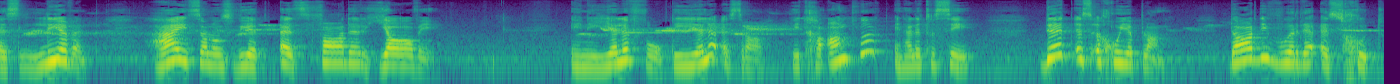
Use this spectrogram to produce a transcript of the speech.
is levend, hy sal ons weet is Vader Yahweh. En die hele volk, die hele Israel, het geantwoord en hy het gesê, dit is een goeie plan, daar die woorde is goed.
